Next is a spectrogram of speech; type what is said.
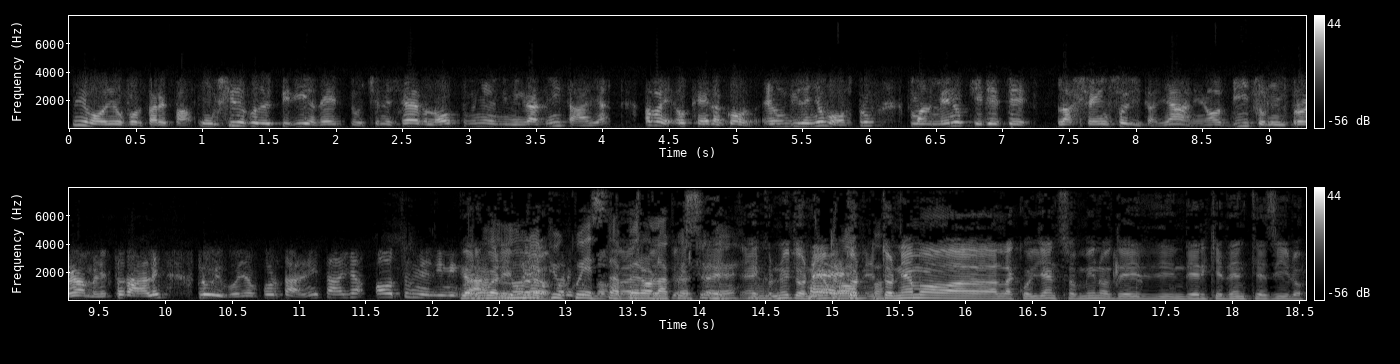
ne vogliono portare qua. Un sindaco del PD ha detto ce ne servono 8 milioni di immigrati in Italia, vabbè ok d'accordo, è un disegno vostro, ma almeno chiedete l'assenso agli italiani, no? ditelo in programma elettorale, noi vogliamo portare in Italia 8 milioni di immigrati. Guarda, non però, è più questa no, però la questione. Eh, ecco, noi torniamo, tor- torniamo, all'accoglienza o meno dei, dei, richiedenti asilo,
